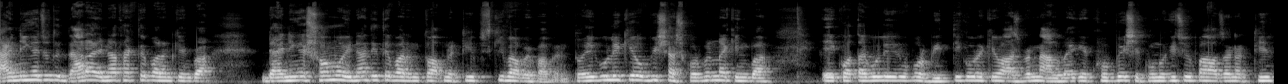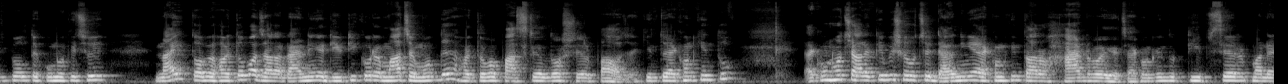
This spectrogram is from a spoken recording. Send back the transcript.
ডাইনিংয়ে যদি দাঁড়ায় না থাকতে পারেন কিংবা ডাইনিংয়ে সময় না দিতে পারেন, তো আপনি টিপস কীভাবে পাবেন? তো এগুলি কেউ বিশ্বাস করবেন না কিংবা এই কথাগুলির উপর ভিত্তি করে কেউ আসবেন না। আলবাইকে খুব বেশি কোনো কিছুই পাওয়া যায় না। টিপস বলতে কোনো কিছুই নাই, তবে হয়তোবা যারা ডাইনিংয়ে ডিউটি করে মাঝে মধ্যে হয়তোবা পাঁচ রেল, দশ রেল পাওয়া যায়। কিন্তু এখন কিন্তু এখন হচ্ছে আরেকটি বিষয় হচ্ছে ডাইনিংয়ে এখন কিন্তু আরও হার্ড হয়ে গেছে। এখন কিন্তু টিপসের মানে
